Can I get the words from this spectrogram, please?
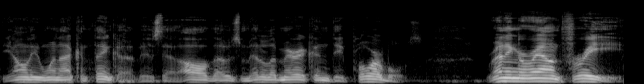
The only one I can think of is that all those middle American deplorables running around free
